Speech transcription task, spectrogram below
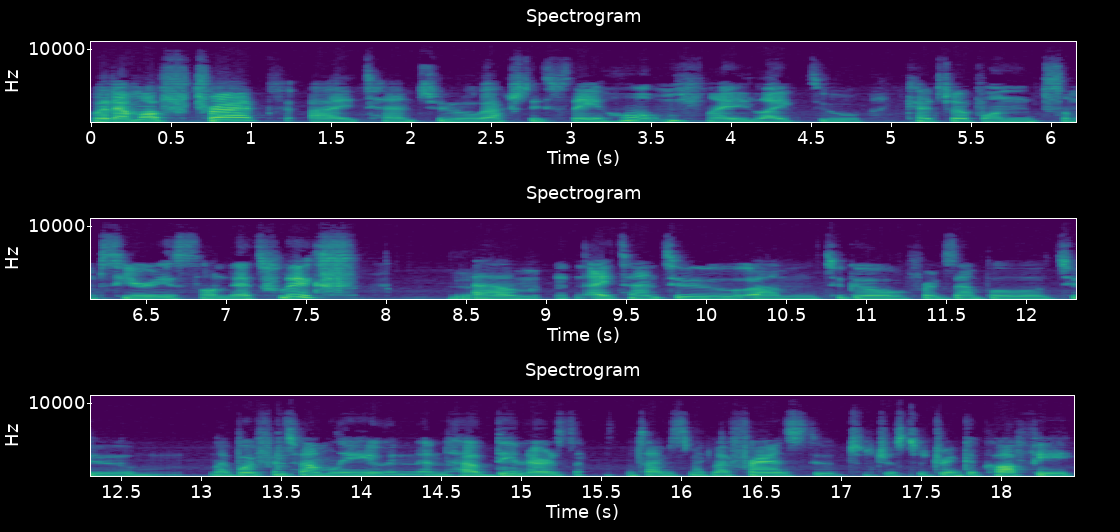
When I'm off track, I tend to actually stay home. I like to catch up on some series on Netflix. Um, I tend to um, to go, for example, to my boyfriend's family and, and have dinners. Sometimes with my friends to, to just to drink a coffee.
